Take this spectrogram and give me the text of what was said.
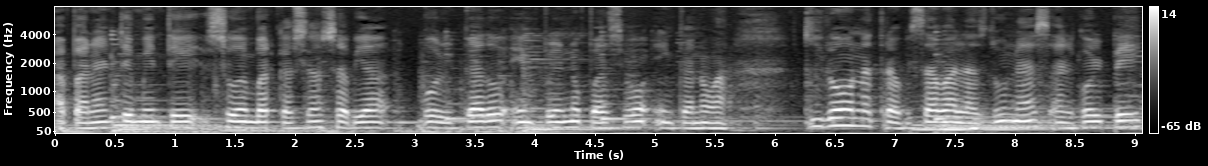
Aparentemente su embarcación se había volcado en pleno paseo en canoa. Quirón atravesaba las dunas al golpe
